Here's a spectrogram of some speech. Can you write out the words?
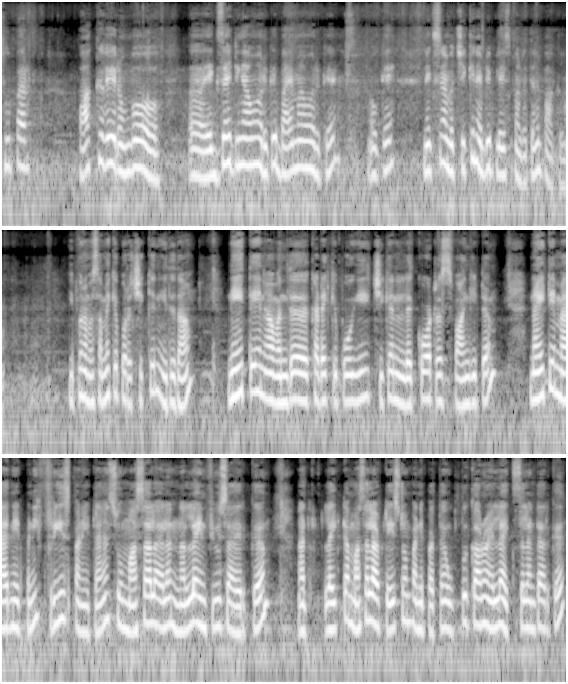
சூப்பர் பார்க்கவே ரொம்ப எக்ஸைட்டிங்காகவும் இருக்குது பயமாகவும் இருக்குது ஓகே நெக்ஸ்ட் நம்ம சிக்கன் எப்படி ப்ளேஸ் பண்ணுறதுன்னு பார்க்கலாம். இப்போ நம்ம சமைக்க போகிற சிக்கன் இதுதான். நேற்றே நான் வந்து கடைக்கு போய் சிக்கன் லெக் குவார்ட்டர்ஸ் வாங்கிட்டேன் நைட்டே மேரினேட் பண்ணி ஃப்ரீஸ் பண்ணிட்டேன். ஸோ மசாலா எல்லாம் நல்லா இன்ஃப்யூஸ் ஆகிருக்கு நான் லைட்டாக மசாலா டேஸ்ட்டும் பண்ணி பார்த்தேன். உப்பு காரம் எல்லாம் எக்ஸலண்ட்டாக இருக்குது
